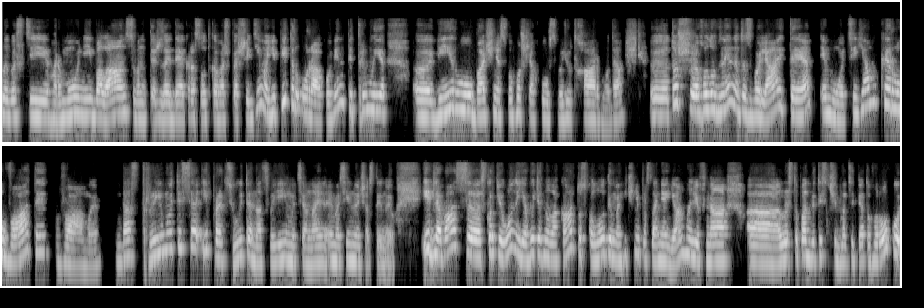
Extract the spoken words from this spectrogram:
привабливості, гармонії, балансу. Вона теж зайде красотка ваш перший дім. А Юпітер у раку він підтримує е, віру, бачення свого шляху, свою дхарму. Да? Е, тож головне, не дозволяйте емоціям керувати вами. Да, стримуйтеся і працюйте над своєю емоціональною емоційною частиною. І для вас, е, скорпіони, я витягнула карту з колоди магічні послання янголів на е, листопад 2025 року,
